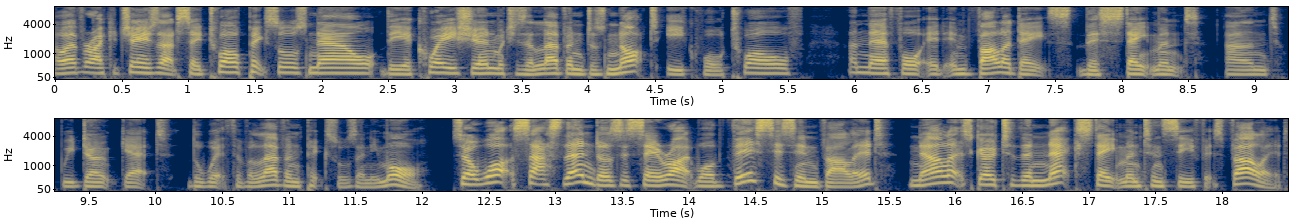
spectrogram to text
However, I could change that to say 12 pixels. Now the equation, which is 11, does not equal 12, and therefore it invalidates this statement and we don't get the width of 11 pixels anymore. So what Sass then does is say, right, well, this is invalid. Now let's go to the next statement and see if it's valid.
